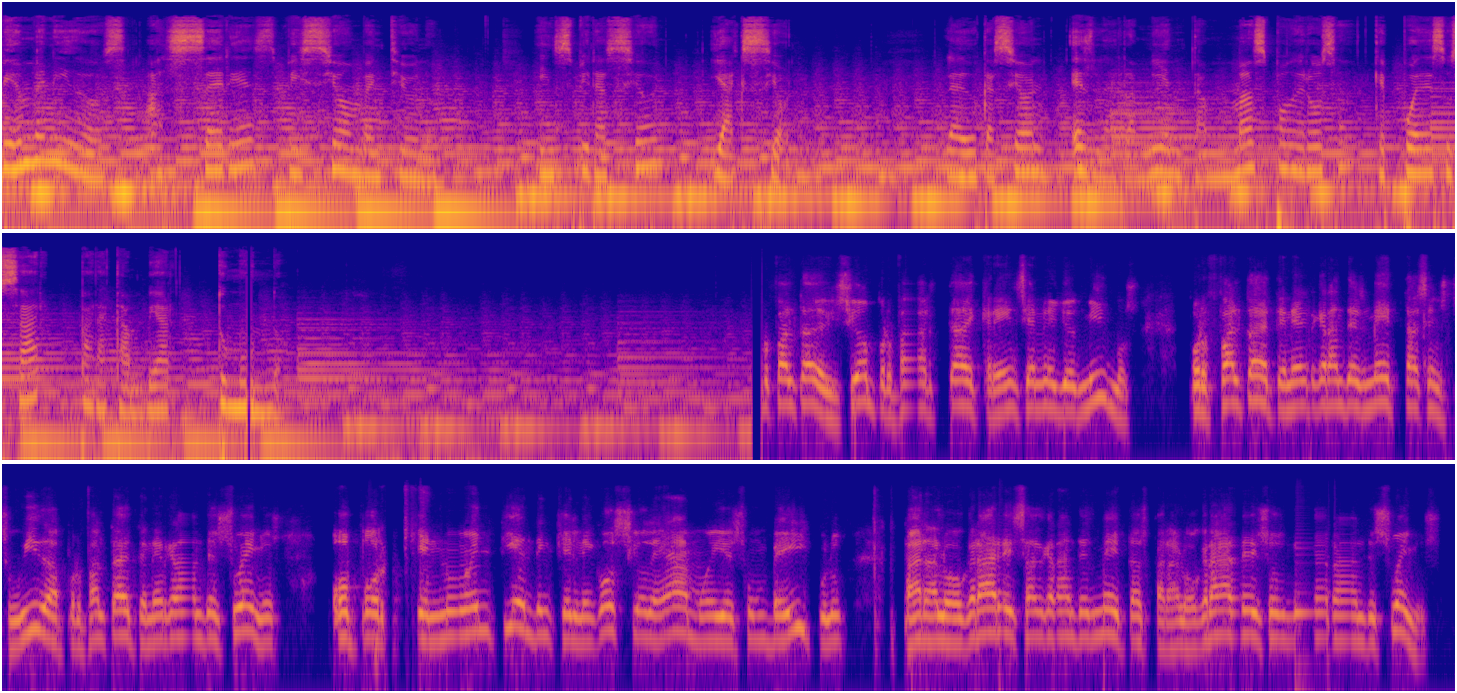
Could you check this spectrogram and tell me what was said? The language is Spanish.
Bienvenidos a Series Visión 21. Inspiración y acción. La educación es la herramienta más poderosa que puedes usar para cambiar tu mundo. Por falta de visión, por falta de creencia en ellos mismos, por falta de tener grandes metas en su vida, por falta de tener grandes sueños, o porque no entienden que el negocio de Amway es un vehículo para lograr esas grandes metas, para lograr esos grandes sueños.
